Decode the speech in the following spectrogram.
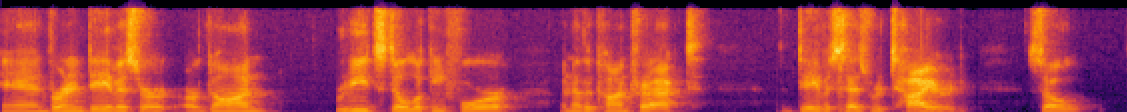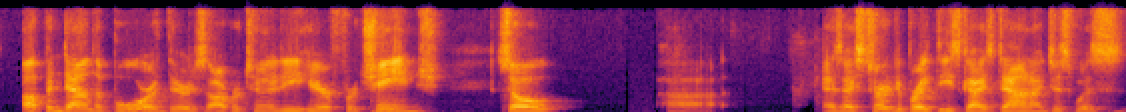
and Vernon Davis are, are gone. Reed's still looking for another contract. Davis has retired. So up and down the board, there's opportunity here for change. So uh, as I started to break these guys down, I just was,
